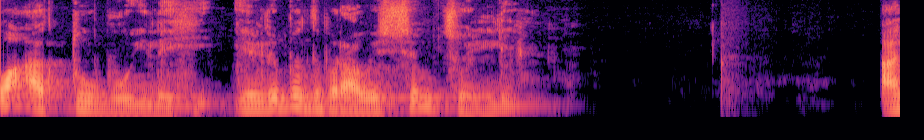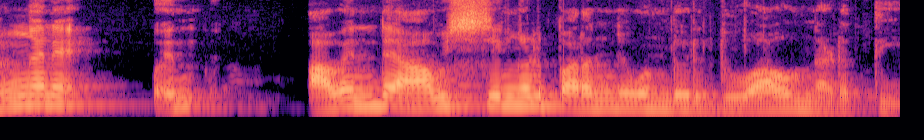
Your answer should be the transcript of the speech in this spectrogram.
വ അതൂബു ഇലൈഹി എഴുപത് പ്രാവശ്യം ചൊല്ലി. അങ്ങനെ അവന്റെ ആവശ്യങ്ങൾ പറഞ്ഞുകൊണ്ടൊരു ദുവാവും നടത്തി.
